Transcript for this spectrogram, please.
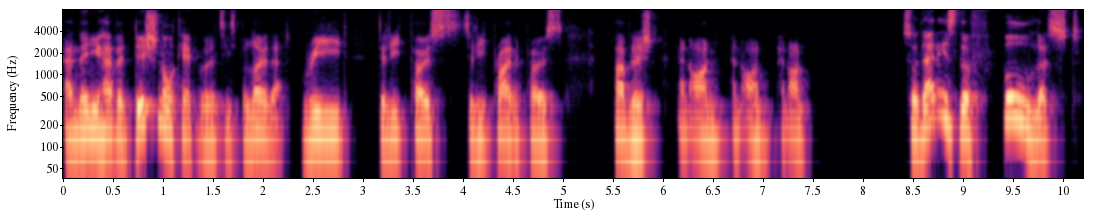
And then you have additional capabilities below that, read, delete posts, delete private posts, published, and on and on and on. So that is the full list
